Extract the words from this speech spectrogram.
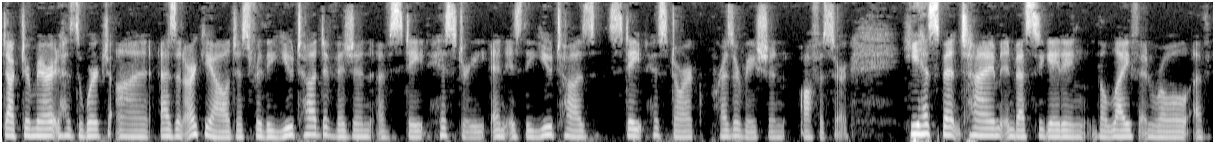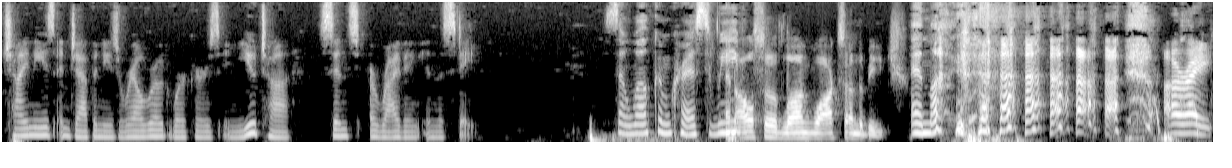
Dr. Merritt has worked on as an archaeologist for the Utah Division of State History and is the Utah's State Historic Preservation Officer. He has spent time investigating the life and role of Chinese and Japanese railroad workers in Utah since arriving in the state. So welcome, Chris. We and also long walks on the beach. And lo- all right,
